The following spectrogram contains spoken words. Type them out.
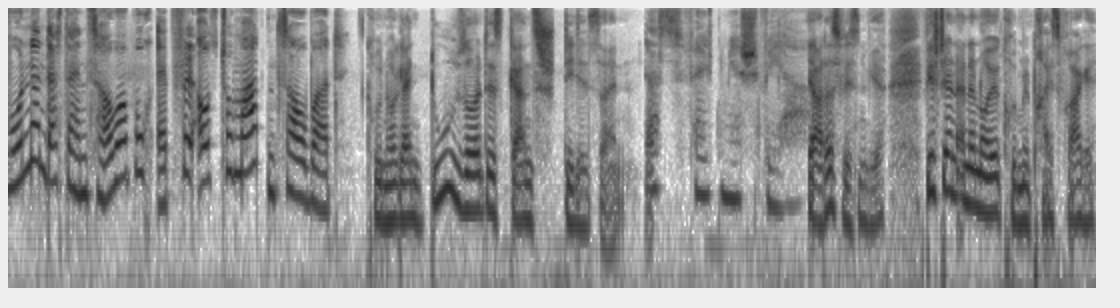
wundern, dass dein Zauberbuch Äpfel aus Tomaten zaubert. Grünäuglein, du solltest ganz still sein. Das fällt mir schwer. Ja, das wissen wir. Wir stellen eine neue Krümelpreisfrage.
